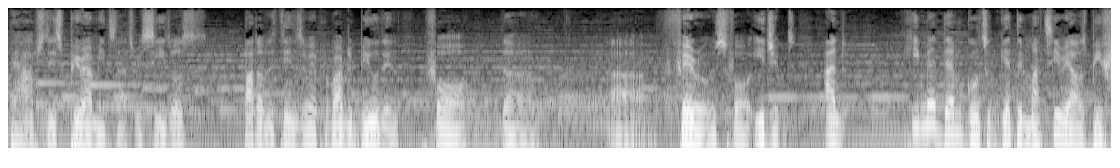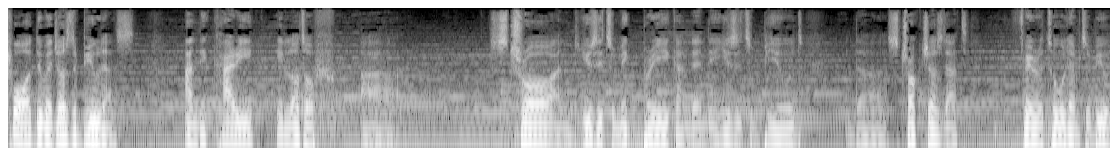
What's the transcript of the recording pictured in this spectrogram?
Perhaps these pyramids that we see, it was part of the things they were probably building for the uh, pharaohs for Egypt. And he made them go to get the materials before they were just the builders. And they carry a lot of uh, straw and use it to make brick, and then they use it to build the structures that Pharaoh told them to build.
